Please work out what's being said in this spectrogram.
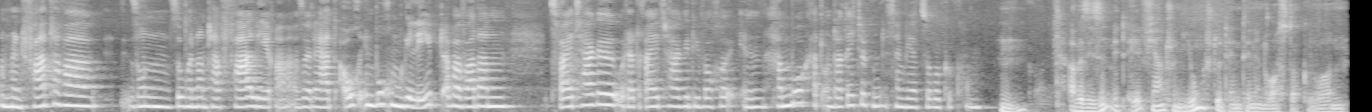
Und mein Vater war so ein sogenannter Fahrlehrer. Also der hat auch in Bochum gelebt, aber war dann zwei Tage oder drei Tage die Woche in Hamburg, hat unterrichtet und ist dann wieder zurückgekommen. Mhm. Aber Sie sind mit elf Jahren schon Jungstudentin in Rostock geworden.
